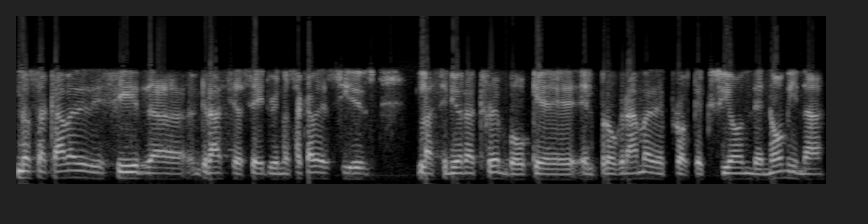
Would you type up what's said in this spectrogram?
Nos acaba de decir, uh, gracias Adrian, nos acaba de decir la señora Trimble que el programa de protección de nómina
